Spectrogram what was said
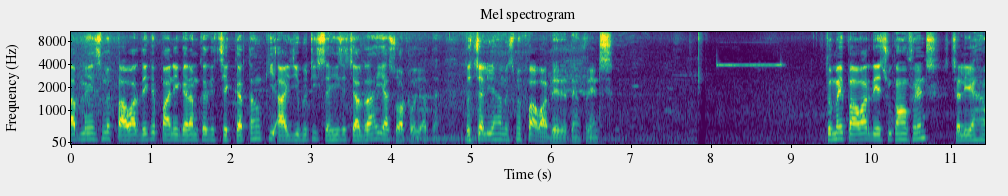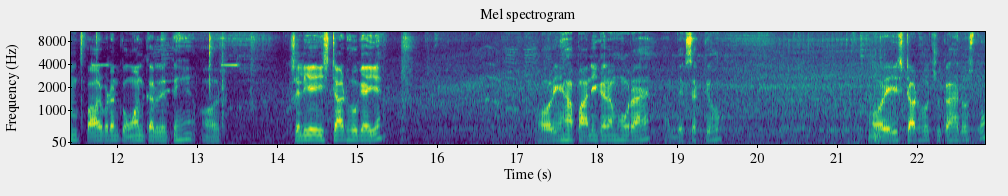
अब मैं इसमें पावर देके पानी गर्म करके चेक करता हूँ कि आईजीबीटी सही से चल रहा है या शॉर्ट हो जाता है। तो चलिए हम इसमें पावर दे देते हैं फ्रेंड्स तो मैं पावर दे चुका हूँ फ्रेंड्स चलिए हम पावर बटन को ऑन कर देते हैं और चलिए स्टार्ट हो गया ये। और यहाँ पानी गर्म हो रहा है, आप देख सकते हो। और ये स्टार्ट हो चुका है दोस्तों।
